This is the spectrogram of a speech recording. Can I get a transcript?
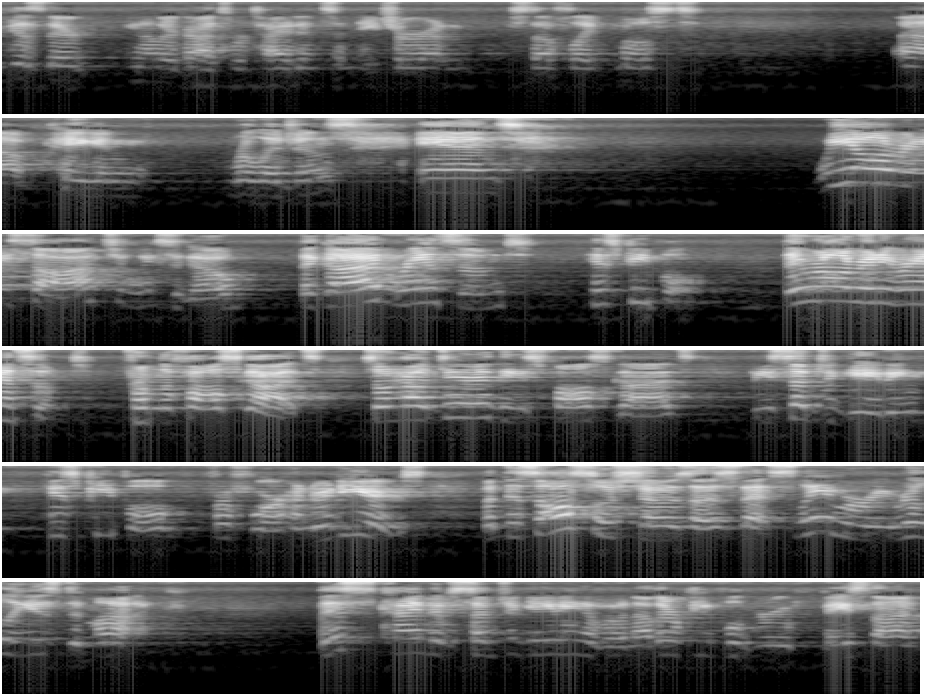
because their you know their gods were tied into nature and stuff like most uh, pagan religions. And we already saw two weeks ago that God ransomed his people. They were already ransomed from the false gods. So how dare these false gods be subjugating his people for 400 years? But this also shows us that slavery really is demonic. This kind of subjugating of another people group based on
